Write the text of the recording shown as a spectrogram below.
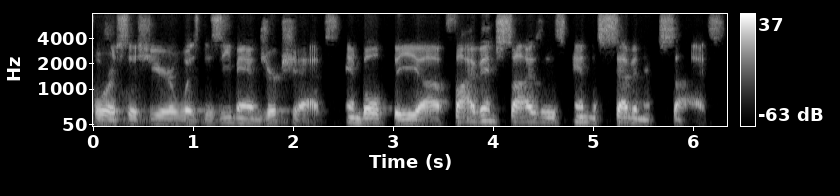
for us this year was the Z-Man jerk shads in both the uh, five inch sizes and the seven inch size.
